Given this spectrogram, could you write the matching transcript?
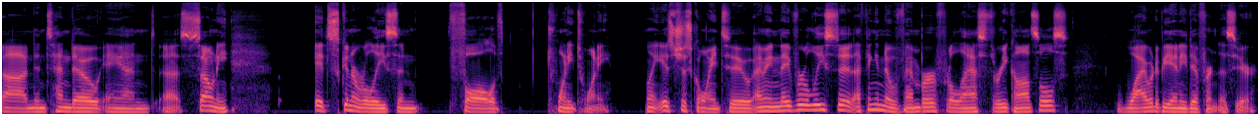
uh, Nintendo, and uh, Sony, it's going to release in fall of 2020. Like it's just going to. I mean, they've released it I think in November for the last 3 consoles. Why would it be any different this year?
